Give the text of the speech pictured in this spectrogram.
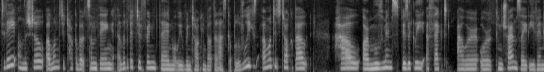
Today on the show, I wanted to talk about something a little bit different than what we've been talking about the last couple of weeks. I wanted to talk about how our movements physically affect our, or can translate even,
